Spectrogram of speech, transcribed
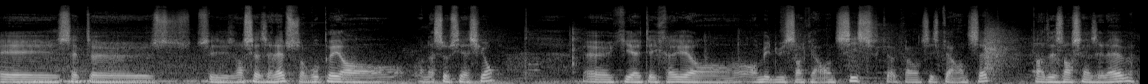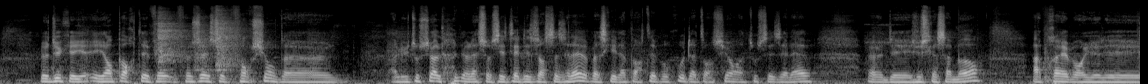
Et ces anciens élèves se sont groupés en, en associations euh, qui a été créé en, 1846, 46-47, par des anciens élèves. Le duc ayant porté, faisait cette fonction à lui tout seul de la Société des anciens élèves parce qu'il apportait beaucoup d'attention à tous ses élèves euh, jusqu'à sa mort. Après, bon, euh,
